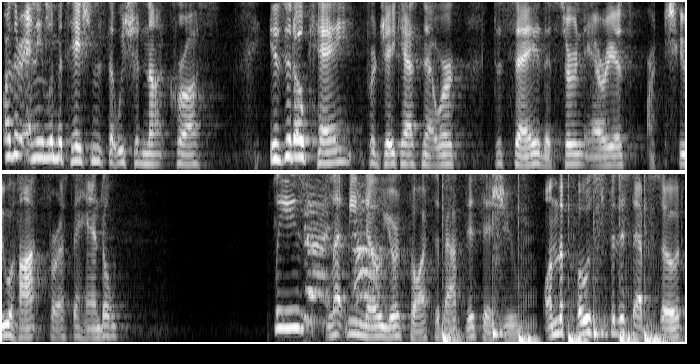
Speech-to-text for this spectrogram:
Are there any limitations that we should not cross? Is it okay for JCast Network to say that certain areas are too hot for us to handle? Please let me know your thoughts about this issue on the post for this episode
